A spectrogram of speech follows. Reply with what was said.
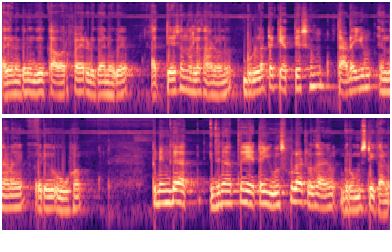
അതുകൊണ്ടൊക്കെ നിങ്ങൾക്ക് കവർ ഫയർ എടുക്കാനൊക്കെ അത്യാവശ്യം നല്ല സാധനമാണ്. ബുള്ളറ്റൊക്കെ അത്യാവശ്യം തടയും എന്നാണ് ഒരു ഊഹം. പിന്നെ നിങ്ങൾക്ക് ഇതിനകത്ത് ഏറ്റവും യൂസ്ഫുൾ ആയിട്ടുള്ള സാധനം ബ്രൂം സ്റ്റിക്കാണ്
